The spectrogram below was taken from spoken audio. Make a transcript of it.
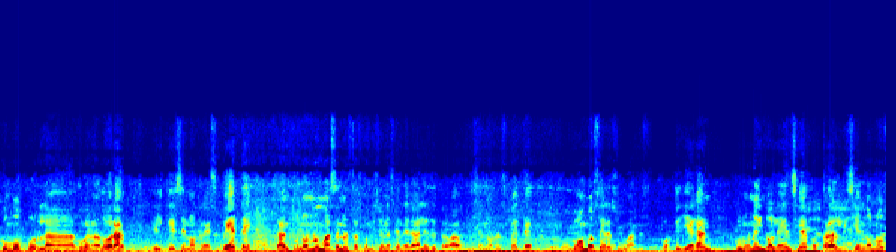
como por la gobernadora el que se nos respete, tanto no nomás en nuestras condiciones generales de trabajo, que se nos respete como seres humanos, porque llegan con una indolencia total diciéndonos...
